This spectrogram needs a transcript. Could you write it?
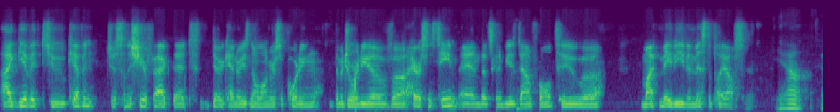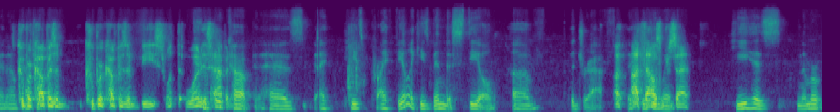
I give it to Kevin just on the sheer fact that Derrick Henry is no longer supporting the majority of uh, Harrison's team, and that's going to be his downfall to uh, might, maybe even miss the playoffs. Yeah, I know. Cooper Patrick, Kupp is a Cooper Kupp is a beast. What the, what Cooper is happening? Kupp has I, he's I feel like he's been the steal of the draft. A, a thousand percent. He has number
